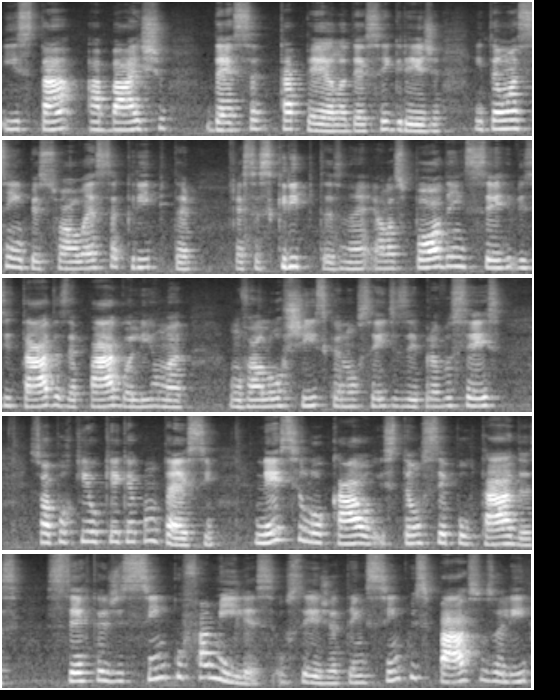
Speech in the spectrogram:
e está abaixo dessa capela, dessa igreja. Então, assim, pessoal, essa cripta, essas criptas, né, elas podem ser visitadas, é pago ali uma, um valor X, que eu não sei dizer para vocês, só porque o que, que acontece? Nesse local estão sepultadas cerca de cinco famílias, ou seja, tem cinco espaços ali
